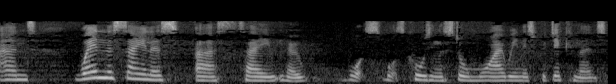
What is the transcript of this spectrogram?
And when the sailors uh, say, you know, what's, what's causing the storm, why are we in this predicament,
